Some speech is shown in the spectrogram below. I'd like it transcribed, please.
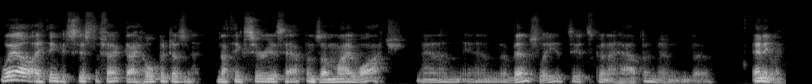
well, I think it's just the fact. I hope it doesn't. Nothing serious happens on my watch, and and eventually it's it's going to happen. And uh, anyway,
